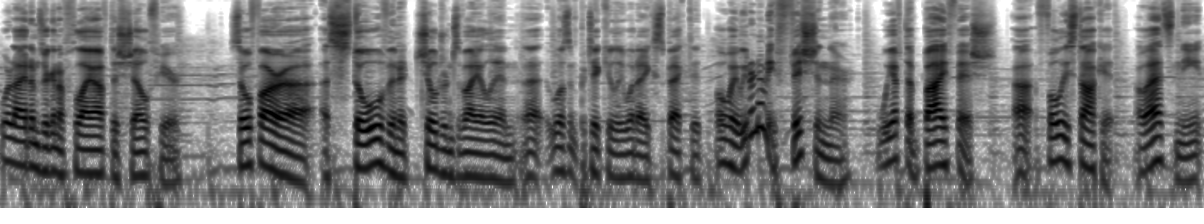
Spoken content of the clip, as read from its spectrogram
what items are gonna fly off the shelf here. So far, uh, a stove and a children's violin. That wasn't particularly what I expected. Oh wait, we don't have any fish in there. We have to buy fish. Uh, fully stock it. Oh, that's neat.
